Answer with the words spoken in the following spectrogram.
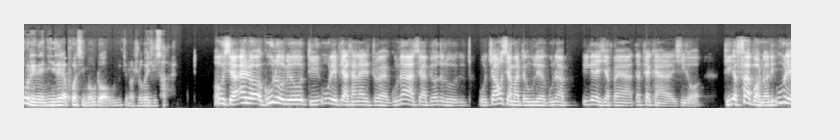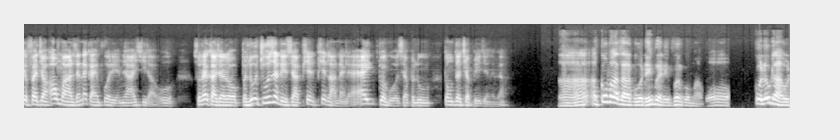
ဥပဒေနဲ့ညီတဲ့အဖွဲ့အစည်းမဟုတ်တော့ဘူးလို့ကျွန်တော်ဒီလိုပဲယူဆတယ်ဟုတ်ပြီဆရာအဲ့တော့အခုလိုမျိုးဒီဥပဒေပြဋ္ဌာန်းလိုက်တဲ့အတွက်ခုနကဆရာပြောသလိုဟိုကျောင်းဆရာမတူဦးလေခုနပြီးခဲ့တဲ့ရက်ပိုင်းအသက်ဖြတ်ခံရတာရှိတော့ဒီ effect ပေါ့နော်ဒီဥပဒေ effect ကြောင့်အောက်မှာလက်နက်ကင်အဖွဲ့တွေအများကြီးရှိတာဟုတ် ဆိုတဲ့ခါကျတော့ဘလို့အကျိုးဆက်တွေဆရာဖြစ်ဖြစ်လာနိုင်လဲအဲ့အတွက်ကိုဆရာဘလို့သုံးသက်ချက်ပေးခြင်းလဲဗျာဟာအကုဘာသာကိုအဓိပ္ပာယ်တွေဖွင့်ကုန်မှာပေါ့ကိုလှုပ်တာကို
